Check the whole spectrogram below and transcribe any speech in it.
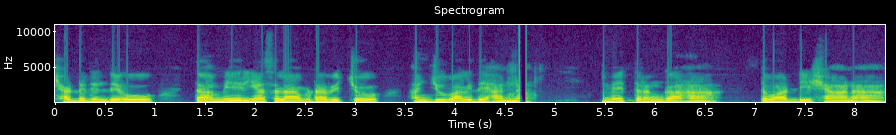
ਛੱਡ ਦਿੰਦੇ ਹੋ, ਤਾਂ ਮੇਰੀਆਂ ਸਲਾਵਟਾਂ ਵਿੱਚੋਂ ਹੰਝੂ ਵਗਦੇ ਹਨ। ਮੈਂ ਤਿਰੰਗਾ ਹਾਂ, ਤੁਹਾਡੀ ਸ਼ਾਨ ਹਾਂ,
